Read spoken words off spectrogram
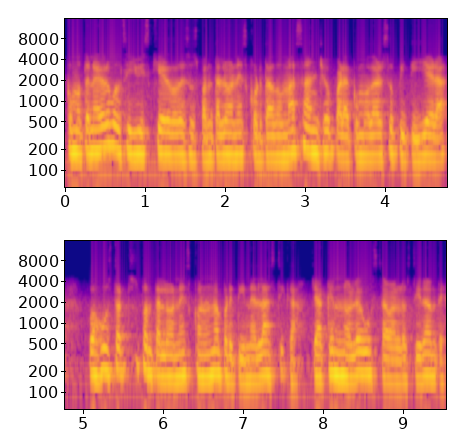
como tener el bolsillo izquierdo de sus pantalones cortado más ancho para acomodar su pitillera o ajustar sus pantalones con una pretina elástica, ya que no le gustaban los tirantes.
